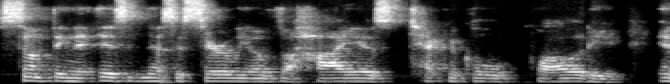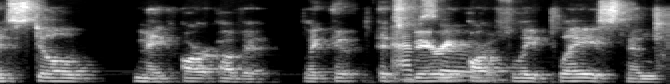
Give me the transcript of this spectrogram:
something that isn't necessarily of the highest technical quality and still make art of it. Like it, it's very artfully placed. And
